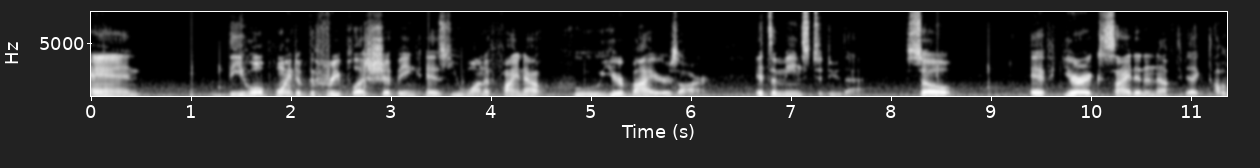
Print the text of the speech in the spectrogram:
and the whole point of the free plus shipping is you want to find out who your buyers are. It's a means to do that. So if you're excited enough to be like, oh,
